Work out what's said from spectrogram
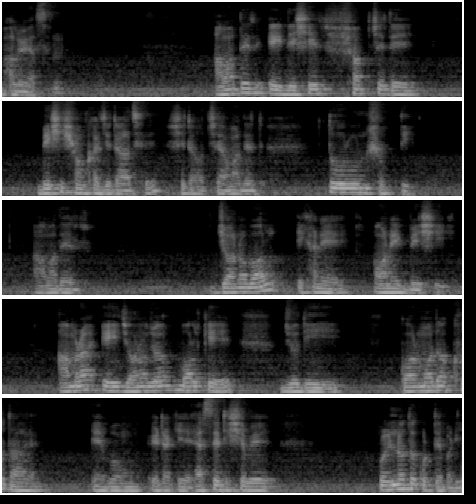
ভালোই আছেন। আমাদের এই দেশের সবচেয়ে বেশি সংখ্যা যেটা আছে, সেটা হচ্ছে আমাদের তরুণ শক্তি। আমাদের জনবল এখানে অনেক বেশি। আমরা এই জনবলকে যদি কর্মদক্ষতা এবং এটাকে অ্যাসেট হিসেবে পরিণত করতে পারি,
